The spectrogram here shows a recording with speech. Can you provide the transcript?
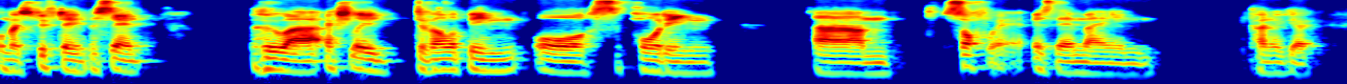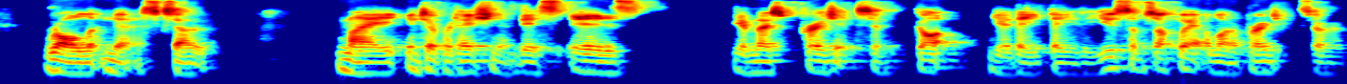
almost 15%, who are actually developing or supporting um, software as their main kind of you know, role at NERSC. So my interpretation of this is you know, most projects have got, you know, they, they either use some software, a lot of projects are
